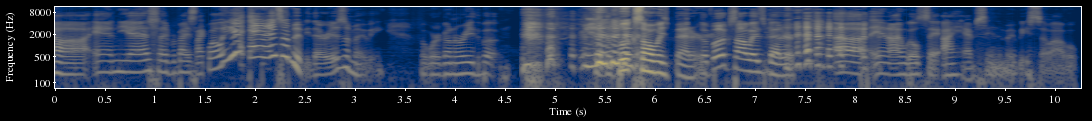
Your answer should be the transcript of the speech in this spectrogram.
Uh, and yes, everybody's like, well, yeah, there is a movie. There is a movie. But we're going to read the book. The book's always better. The book's always better. uh, and I will say I have seen the movie, so I will,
